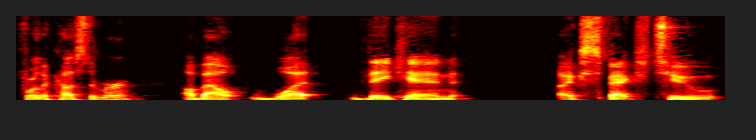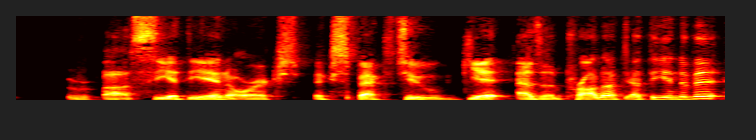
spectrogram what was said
for the customer about what they can expect to uh, see at the end or ex- expect to get as a product at the end of it.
